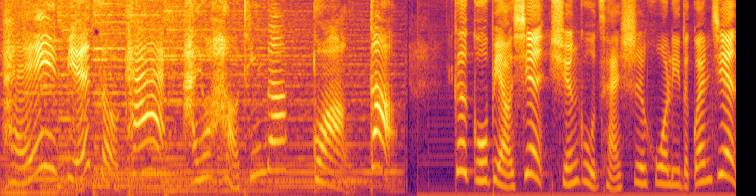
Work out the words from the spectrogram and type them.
嘿，别走开，还有好听的广告。个股表现，选股才是获利的关键。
